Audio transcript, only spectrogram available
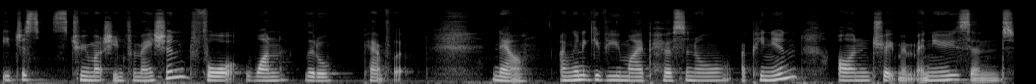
it just too much information for one little pamphlet. Now, I'm going to give you my personal opinion on treatment menus, and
